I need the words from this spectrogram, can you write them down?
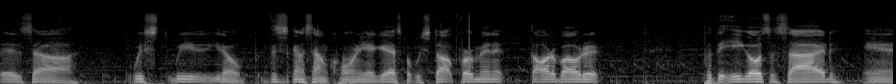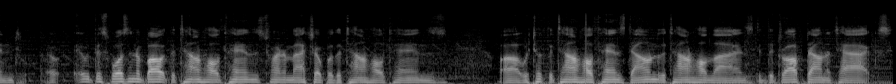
is uh we we you know this is gonna sound corny I guess but we stopped for a minute thought about it put the egos aside and uh, it, this wasn't about the town hall 10s trying to match up with the town hall 10s uh, we took the town hall 10s down to the town hall 9s did the drop down attacks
